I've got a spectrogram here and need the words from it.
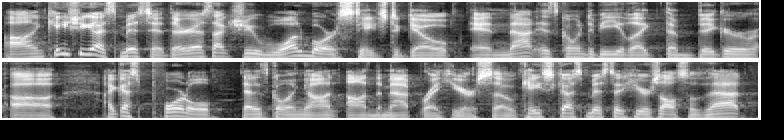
Uh, in case you guys missed it, there is actually one more stage to go, and that is going to be like the bigger, uh, I guess, portal that is going on on the map right here. So in case you guys missed it, here's also that.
